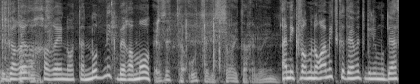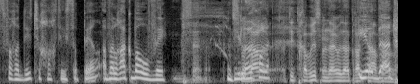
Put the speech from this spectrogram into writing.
תיגרר טעות. אחרינו, אתה נודניק ברמות. איזה טעות זה לנסוע איתך, אלוהים. אני כבר נורא מתקדמת בלימודי הספרדית, שכחתי לספר, אבל רק בהווה. בסדר. אני לא יכולה- תתחברי, סמדר יודעת רק היא את יודעת.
